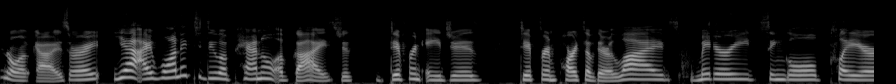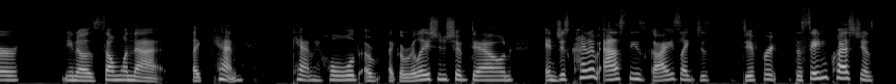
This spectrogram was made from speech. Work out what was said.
panel of guys, right? Yeah, I wanted to do a panel of guys, just different ages, different parts of their lives, married, single, player, you know, someone that like can't can't hold a like a relationship down and just kind of ask these guys like just different the same questions,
